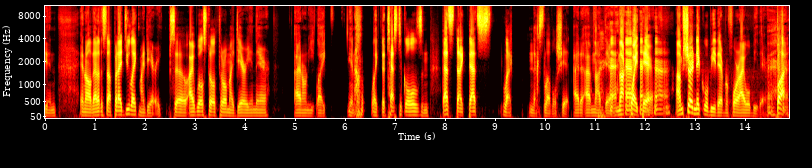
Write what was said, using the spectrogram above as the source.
and and all that other stuff. But I do like my dairy, so I will still throw my dairy in there. I don't eat like you know like the testicles, and that's like that's like next level shit. I, am not there. I'm not quite there. I'm sure Nick will be there before I will be there. But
